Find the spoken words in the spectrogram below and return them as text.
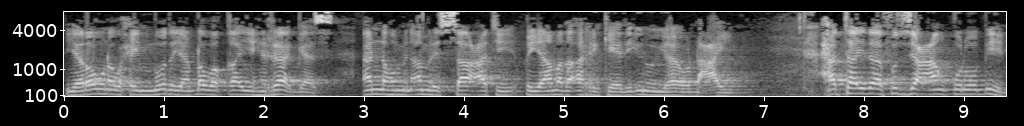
yarawna waxay moodayaan dhawaqa iyo hinraagaas annahu min amri الsaacati qiyaamada arinkeedii inuu yahay oo dhacay. Xataa idaa fuzica can quluubihim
